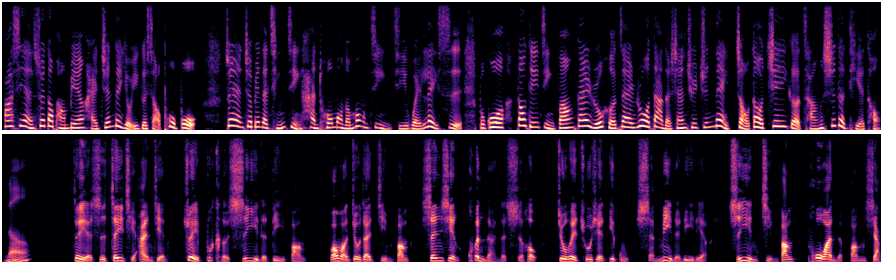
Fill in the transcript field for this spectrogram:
发现隧道旁边还真的有一个小瀑布。虽然这边的情景和托梦的梦境极为类似，不过到底警方该如何在偌大的山区之内找到这一个藏尸的铁桶呢？这也是这一起案件最不可思议的地方。往往就在警方深陷困难的时候，就会出现一股神秘的力量，指引警方破案的方向。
